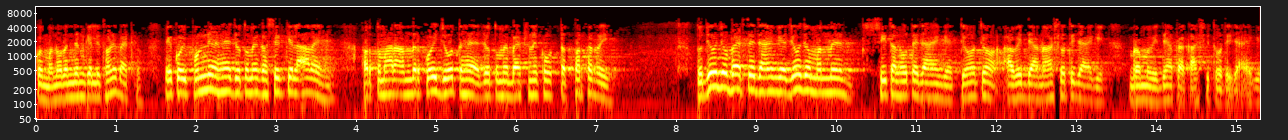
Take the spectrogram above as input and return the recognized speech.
कोई मनोरंजन के लिए थोड़े बैठे हो। ये कोई पुण्य है जो तुम्हें घसीट के ला रहे हैं, और तुम्हारा अंदर कोई जोत है जो तुम्हें बैठने को तत्पर कर रही है? तो जो जो बैठते जाएँगे, जो जो मन में शीतल होते जाएँगे, त्यों त्यों अविद्या नाश होती जाएगी, ब्रह्म विद्या प्रकाशित होती जाएगी।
